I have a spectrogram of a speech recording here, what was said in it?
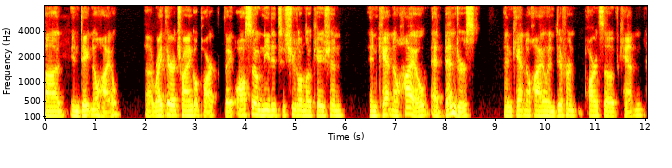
uh, in Dayton, Ohio, uh, right there at Triangle Park. They also needed to shoot on location in Canton, Ohio, at Bender's in Canton, Ohio, in different parts of Canton.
